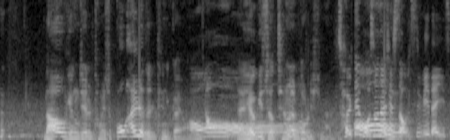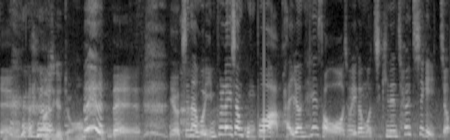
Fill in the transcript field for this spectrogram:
나우 경제를 통해서 꼭 알려드릴 테니까요. 어. 네, 여기서 채널 돌리시면 안 돼요. 절대 어. 벗어나실 수 없습니다, 이제. 아시겠죠? 네. 역시나 뭐 인플레이션 공포와 관련해서 저희가 뭐 지키는 철칙이 있죠.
